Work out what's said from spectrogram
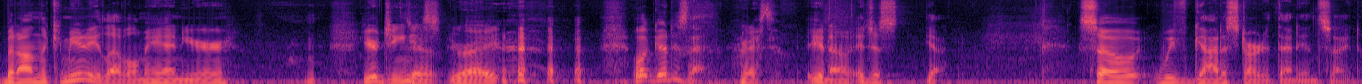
But on the community level, man, you're you're Yeah, genius. right. What good is that? right. You know, it just yeah. So we've got to start at that inside,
